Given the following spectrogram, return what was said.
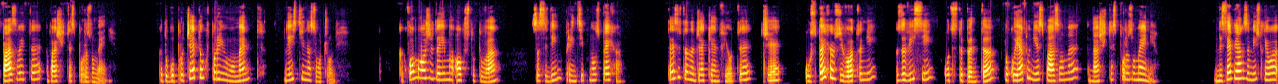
Спазвайте вашите споразумения. Като го прочетох в първи момент, наистина се очудих. Какво може да има общо това с един принцип на успеха? Тезата на Джек Енфилд е, че успеха в живота ни зависи от степента, до която ние спазваме нашите споразумения. Не се бях замисляла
